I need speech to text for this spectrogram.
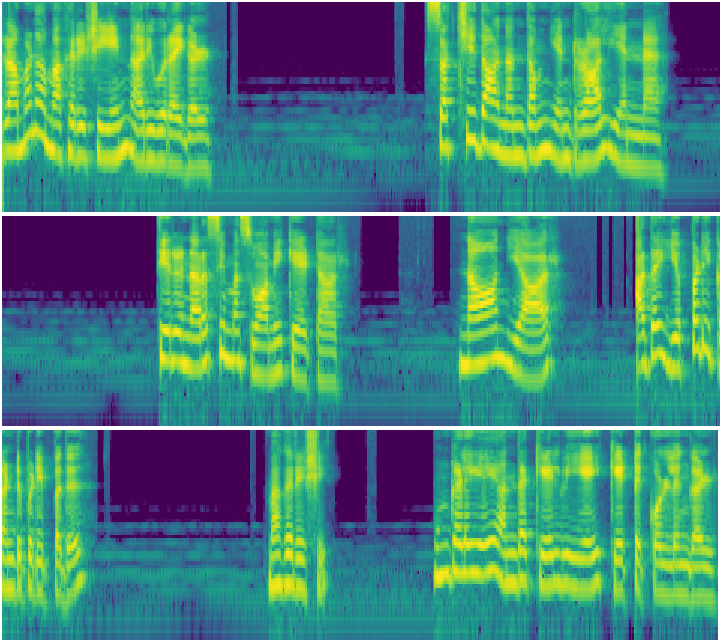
ரமண மகரிஷியின் அறிவுரைகள். சச்சிதானந்தம் என்றால் என்ன? திரு நரசிம்ம சுவாமி கேட்டார். நான் யார்? அதை எப்படி கண்டுபிடிப்பது? மகரிஷி உங்களையே அந்த கேள்வியை கேட்டுக்கொள்ளுங்கள்.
